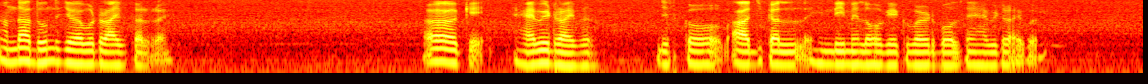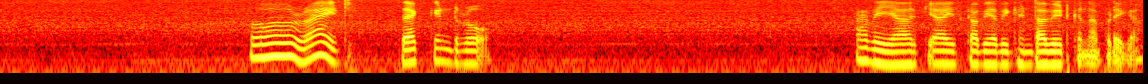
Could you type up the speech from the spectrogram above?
अंधाधुंध जो है, वो ड्राइव कर रहा है। ओके हैवी ड्राइवर जिसको आजकल हिंदी में लोग एक वर्ड बोलते हैं heavy driver right second row अबे यार, क्या इसका भी अभी घंटा वेट करना पड़ेगा?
